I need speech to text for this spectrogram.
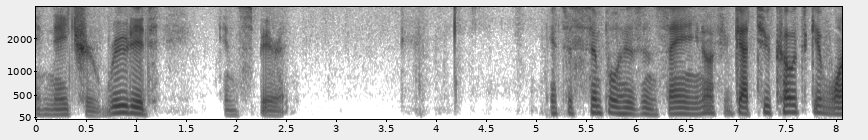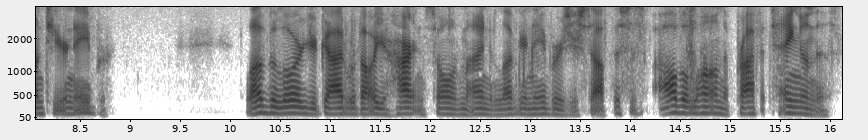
in nature, rooted in spirit. It's as simple as in saying, you know, if you've got two coats, give one to your neighbor. Love the Lord your God with all your heart and soul and mind, and love your neighbor as yourself. This is all the law and the prophets hang on this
